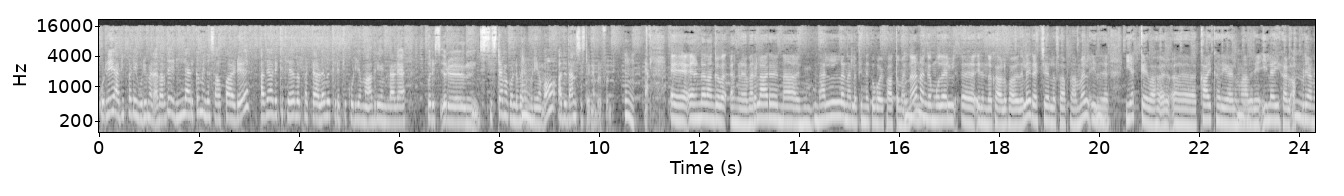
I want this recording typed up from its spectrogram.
ஒரே அடிப்படை உரிமை அதாவது எல்லாருக்கும் இந்த சாப்பாடு அது அதுக்கு தேவைப்பட்ட அளவு கிடைக்கக்கூடிய மாதிரி எங்களால ஒரு ஒரு சிஸ்டமை கொண்டு வர முடியுமோ அதுதான் சஸ்டைனபிள் ஃபுட் ம். அஹ் என்ன நாங்க வ- எங்களோட வரலாறு நல்ல நல்ல பின்னுக்கு போய் பார்த்தோம்னா நாங்க முதல் இருந்த கால பகுதியில் இறைச்சியெல்லாம் சாப்பிடாமல் இது இயற்கை வகை காய்கறிகள் மாதிரி இலைகள் அப்படியான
